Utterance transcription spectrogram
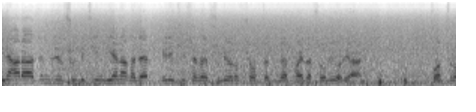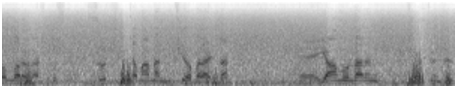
yine arazimizi su biteyim diyene kadar bir iki sefer suluyoruz. Çok da güzel faydası oluyor yani. Kontrol olarak su, su tamamen bitiyor barajdan. Ee, yağmurların gündür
